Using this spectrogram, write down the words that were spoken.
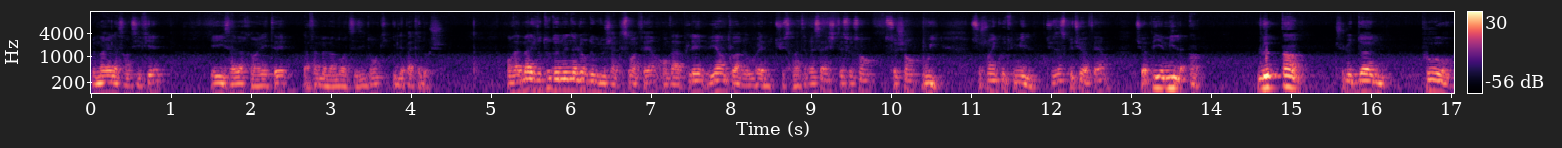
Le mari l'a sanctifié et il s'avère qu'en réalité, la femme avait un droit de saisie, donc il n'est pas kadosh on va malgré tout donner une allure de gloucha. Qu'est-ce qu'on va faire? On va appeler, viens toi Réhouven, tu seras intéressé à acheter ce champ? Oui. Ce champ il coûte 1000. Tu sais ce que tu vas faire? Tu vas payer 1001. Le 1, tu le donnes pour,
